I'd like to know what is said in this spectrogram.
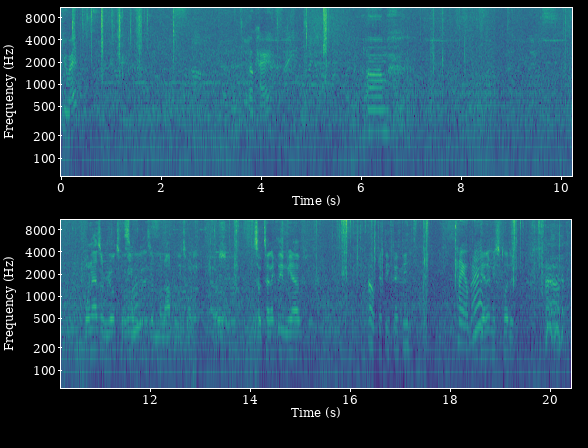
do it? Okay. Um, One has a real 20, one has a Monopoly 20. Oh. So technically we have Oh. 50 50. can I open You it? get it, we split it. Uh-oh.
